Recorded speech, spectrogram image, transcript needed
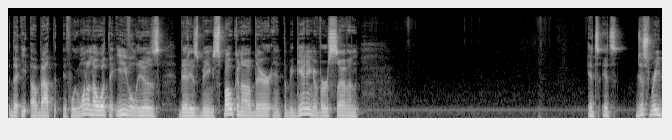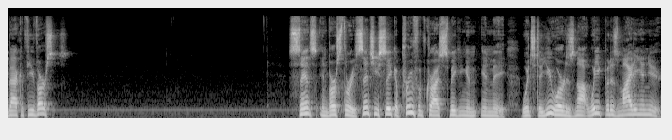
the about the, if we want to know what the evil is that is being spoken of there at the beginning of verse 7 it's it's just read back a few verses. Since in verse 3 since you seek a proof of christ speaking in, in me which to you word is not weak but is mighty in you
